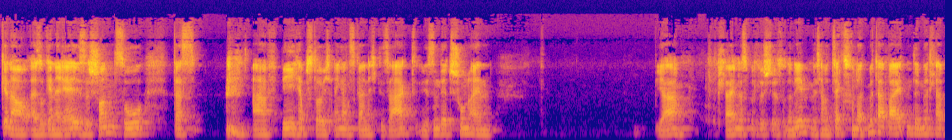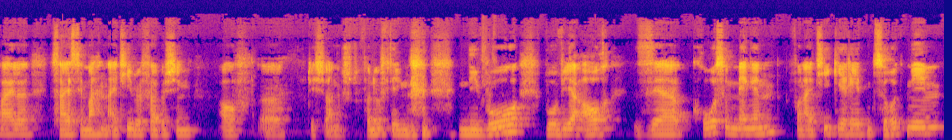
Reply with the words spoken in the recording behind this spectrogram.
Genau, also generell ist es schon so, dass AFB, ich habe es glaube ich eingangs gar nicht gesagt, wir sind jetzt schon ein ja, kleines mittelständisches Unternehmen. Wir haben 600 Mitarbeitende mittlerweile. Das heißt, wir machen IT-Refurbishing auf äh, die sagen, vernünftigen Niveau, wo wir auch sehr große Mengen von IT-Geräten zurücknehmen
